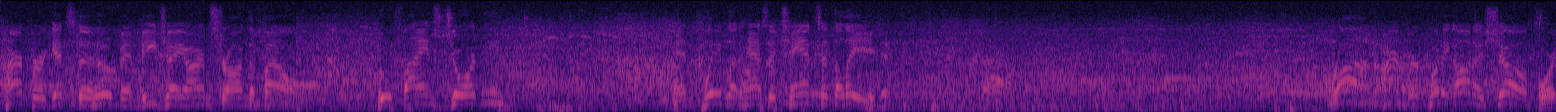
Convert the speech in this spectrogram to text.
Harper gets the hoop and B.J. Armstrong the foul. Who finds Jordan. And Cleveland has a chance at the lead. Ron Harper putting on a show. For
